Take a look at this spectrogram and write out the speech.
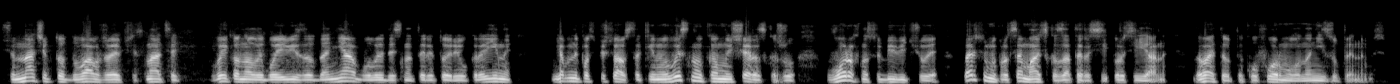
що, начебто, два вже F-16 виконали бойові завдання, були десь на території України. Я б не поспішав з такими висновками. Ще раз кажу: ворог на собі відчує. Першими про це мають сказати росіяни. Давайте от таку формулу на ній зупинимось.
